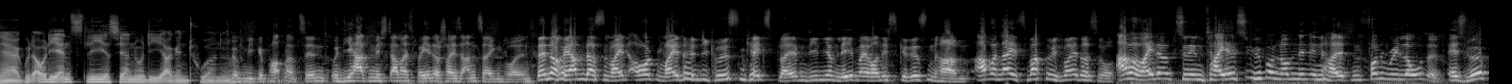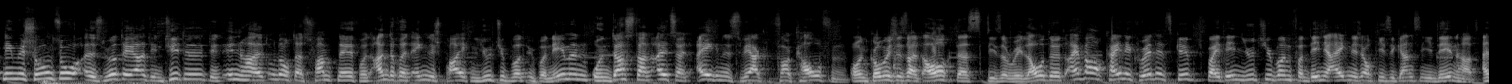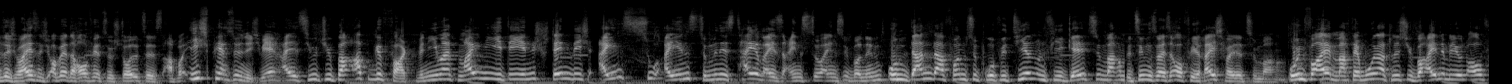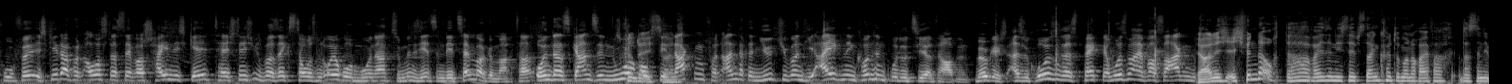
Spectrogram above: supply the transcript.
Naja, gut, Audienzly ist ja nur die Agentur, ne? irgendwie gepartnert sind und die hatten mich damals bei jeder Scheiße anzeigen wollen. Dennoch werden das in meinen Augen weiterhin die größten Keks bleiben, die in ihrem Leben einfach nichts gerissen haben. Aber nice, macht ruhig weiter so. Aber weiter zu den teils übernommenen Inhalten von Reloaded. Es wirkt nämlich schon so, als würde er den Titel, den Inhalt und auch das Thumbnail von anderen englischsprachigen YouTubern übernehmen und das dann als sein eigenes Werk verkaufen. Und komisch ist halt auch, dass dieser Reloaded einfach auch keine Credits gibt bei den YouTubern, von denen er eigentlich auch diese ganzen Ideen hat. Also ich weiß nicht, ob er darauf jetzt so stolz ist, aber ich persönlich wäre als YouTuber abgefuckt, wenn jemand meine Ideen ständig eins zu eins, zumindest teilweise eins zu eins übernimmt, um dann davon zu profitieren und viel Geld zu machen, beziehungsweise auch viel Reichweite zu machen. Und vor allem macht er monatlich über eine Million Aufrufe. Ich gehe davon aus, dass er wahrscheinlich geldtechnisch über 6000 Euro im Monat, zumindest jetzt im Dezember gemacht hat. Und das Ganze nur könnte auf den sein. Nacken von anderen YouTubern, die eigenen Content produziert haben. Wirklich, also großen Respekt, da muss man einfach sagen, Ja, und ich, ich finde auch da, weiß ich nicht, selbst dann könnte man auch einfach das in die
